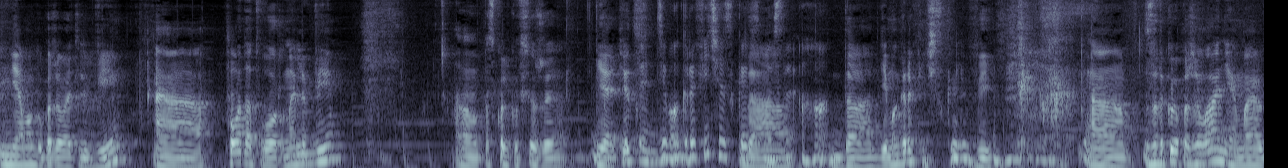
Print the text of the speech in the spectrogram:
я могу пожелать любви, а, плодотворной любви, а, поскольку все же я отец. Это демографическое в Да, смысле. Ага. да, демографической любви. За такое пожелание мое,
